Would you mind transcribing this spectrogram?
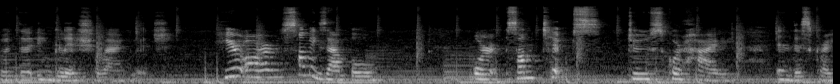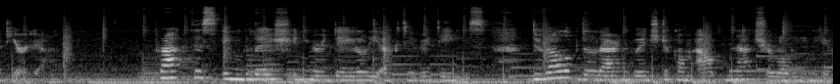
with the English language. Here are some example or some tips to score high in this criteria. Practice English in your daily activities. Develop the language to come out naturally in you.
